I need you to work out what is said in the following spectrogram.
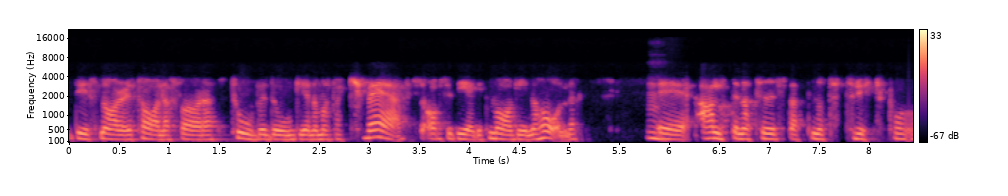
det snarare talar för att Tove dog genom att ha kvävts av sitt eget maginnehåll. Mm. Eh, alternativt att något tryck på,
